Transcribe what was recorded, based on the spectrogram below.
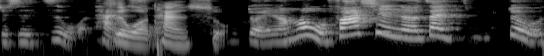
就是自我探自我索探索。对，然后我发现呢，在对我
